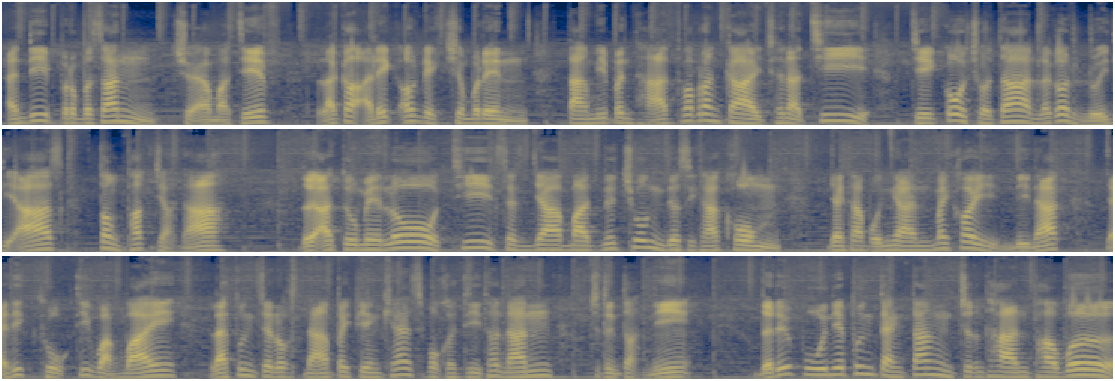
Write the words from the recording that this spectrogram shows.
แอนดี้โปรเบสันโชเอลมาติฟและก็อเล็กออกเด็กเชมเบรนต่างมีปัญหาสภาพร่างกายขณะที่เจโกโชต้าและก็ลุยดิอาสต้องพักยาวนะ โดยอาตูเมโลที่เซนสัญญามาในช่วงเดือนสิงหาคม ยังทำผลงานไม่ค่อยดีนัก อย่างที่ถูกที่หวังไว้ และเพิ่งจะลงสนามไปเพียงแค่ 16นาทีเท่านั้นจนถึงตอนนี้เดลิเวอร์พูเนี่ยเพิ่งแต่งตั้งจนทานพาวเวอร์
